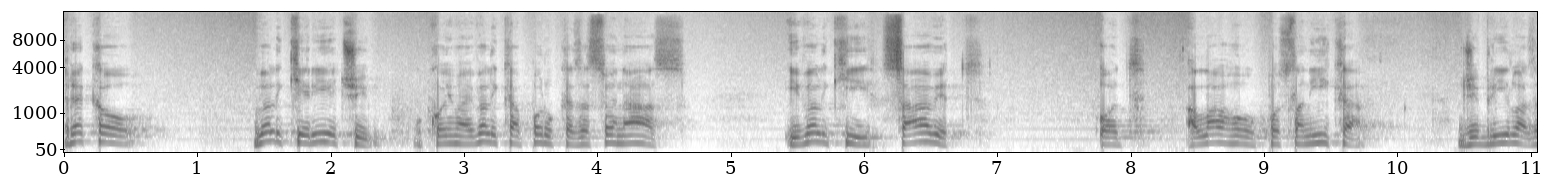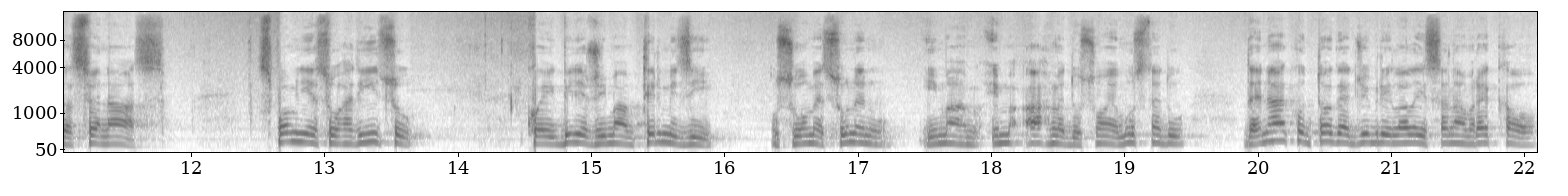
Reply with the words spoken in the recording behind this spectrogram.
rekao velike riječi u kojima je velika poruka za sve nas i veliki savjet od Allahovog poslanika Džibrila za sve nas. Spominje se u hadicu kojeg bilježi imam Tirmizi u svome sunenu, imam, imam Ahmed u svome musnedu, da je nakon toga Džibril alaih salam rekao,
